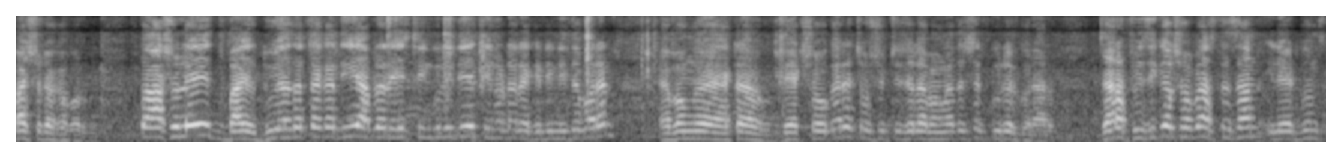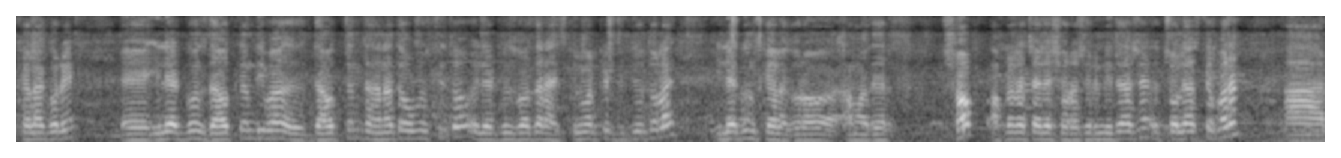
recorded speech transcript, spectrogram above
বাইশশো টাকা পড়বে। তো আসলে দুই হাজার টাকা দিয়ে আপনার এই স্টিংগুলি দিয়ে তিনটা র্যাকেটই নিতে পারেন এবং একটা ব্যাগ সহকারে চৌষট্টি জেলা বাংলাদেশের কুরিয়ার করে। আর যারা ফিজিক্যাল শপে আসতে চান ইলেটগঞ্জ খেলা করে আহ, ইলেটগঞ্জ দাউদকান্দি দাউদকান্দি থানাতে অবস্থিত ইলেটগঞ্জ বাজার হাইস্কুল মার্কেট দ্বিতীয় তলায় ইলেটগঞ্জ খেলা করো আমাদের সব আপনারা চাইলে সরাসরি নিতে আসে চলে আসতে পারেন। আর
